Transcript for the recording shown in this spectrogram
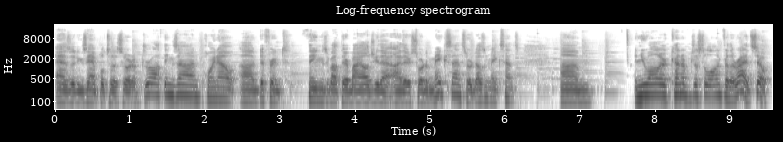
as an example to sort of draw things on, point out uh, different things about their biology that either sort of make sense or doesn't make sense. Um, and you all are kind of just along for the ride. So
